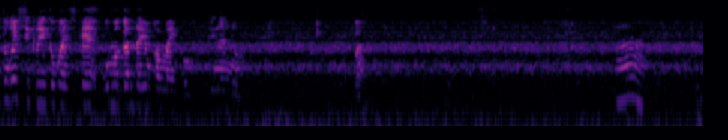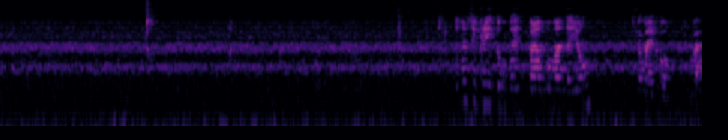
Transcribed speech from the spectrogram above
Ito guys, sikreto guys. Kaya gumaganda yung kamay ko. Tingnan nyo. Ba? Hmm. Ito sikreto guys para gumanda yung kamay ko. Ba?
